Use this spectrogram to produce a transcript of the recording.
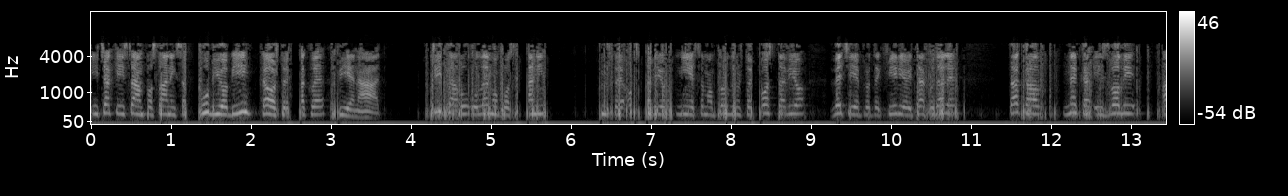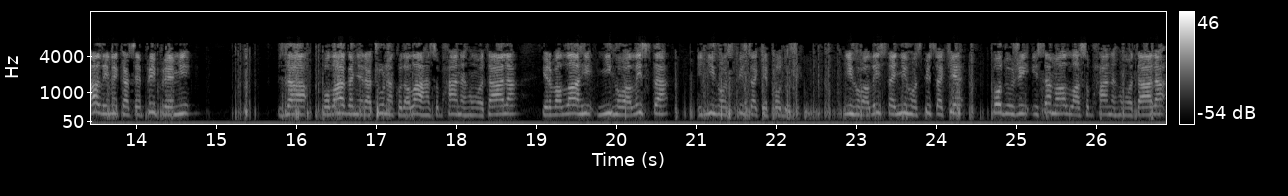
i čak je i sam poslanik sam ubio bi kao što je dakle prije na ad. Čitavu ulemu poslanik što je ostavio, nije samo problem što je postavio, već je protekfirio i tako dalje. Takav neka izvoli, ali neka se pripremi za polaganje računa kod Allaha subhanahu wa ta'ala, jer vallahi njihova lista i njihov spisak je poduži. njihova lista i njihov spisak je poduži i samo Allah subhanahu wa ta'ala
